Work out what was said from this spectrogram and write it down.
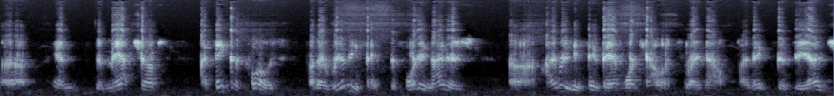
uh, and the matchups I think are close, but I really think the 49ers. Uh, I really think they have more talent right now. I think that the edge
